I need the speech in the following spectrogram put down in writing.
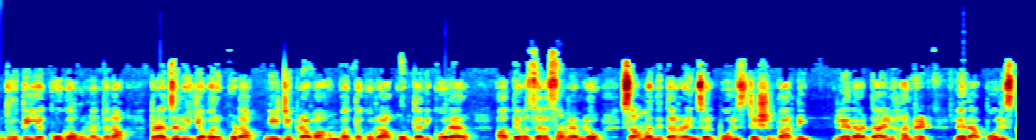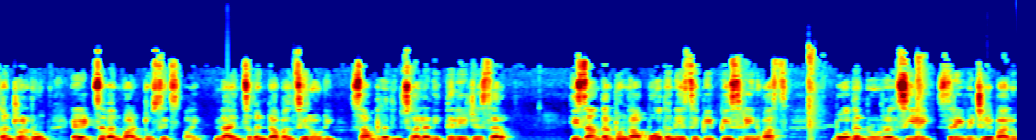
ఉధృతి ఎక్కువగా ఉన్నందున ప్రజలు ఎవరు కూడా నీటి ప్రవాహం వద్దకు రాకూడదని కోరారు. అత్యవసర సమయంలో సంబంధిత రేంజల్ పోలీస్ స్టేషన్ వారిని లేదా డైల్ హండ్రెడ్ లేదా police control room eight seven one two six five nine seven double జీరోని సంప్రదించాలని తెలియజేశారు. ఈ సందర్భంగా Bodhan ACP P Srinivas Bodhan rural CI Shri Vijayabalu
